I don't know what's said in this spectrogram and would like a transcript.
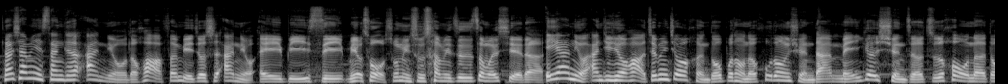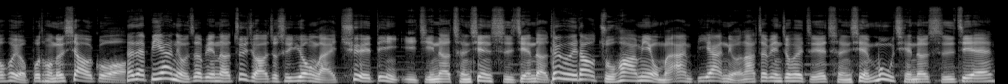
那下面三个按钮的话，分别就是按钮 A、B、C，没有错，说明书上面就是这么写的。A 按钮按进去的话，这边就有很多不同的互动选单，每一个选择之后呢，都会有不同的效果。那在 B 按钮这边呢，最主要就是用来确定以及呢呈现时间的。退回到主画面，我们按 B 按钮，那这边就会直接呈现目前的时间。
